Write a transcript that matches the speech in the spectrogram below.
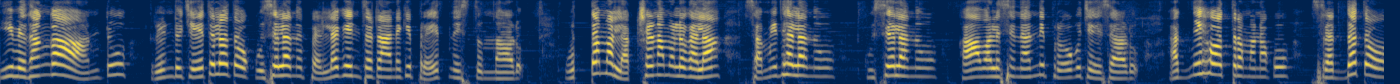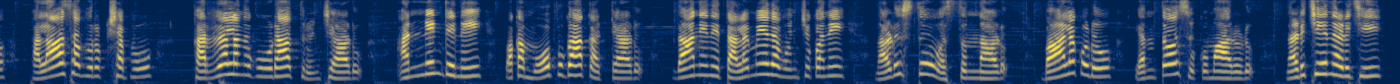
ఈ విధంగా అంటూ రెండు చేతులతో కుశలను పెళ్ళగించటానికి ప్రయత్నిస్తున్నాడు. ఉత్తమ లక్షణములు గల సమిధలను కుశలను కావలసినన్ని ప్రోగు చేశాడు. అగ్నిహోత్రమునకు శ్రద్ధతో పలాస వృక్షపు కర్రలను కూడా త్రుంచాడు. అన్నింటినీ ఒక మోపుగా కట్టాడు. దానిని తల మీద ఉంచుకొని నడుస్తూ వస్తున్నాడు. బాలకుడు ఎంతో సుకుమారుడు. నడిచి నడిచి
